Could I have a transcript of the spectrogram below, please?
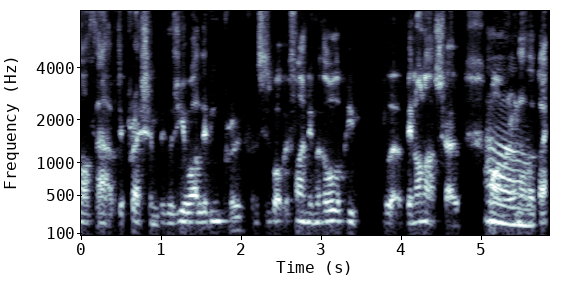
path out of depression because you are living proof. And this is what we're finding with all the people that have been on our show. One way or Oh. another, they,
